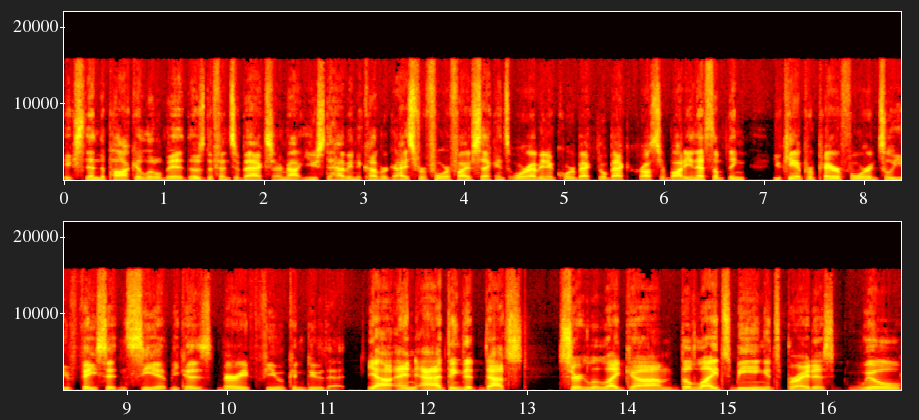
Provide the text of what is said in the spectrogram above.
extend the pocket a little bit. Those defensive backs are not used to having to cover guys for four or five seconds or having a quarterback go back across their body. And that's something you can't prepare for until you face it and see it because very few can do that. Yeah. And I think that that's certainly like um, the lights being its brightest will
